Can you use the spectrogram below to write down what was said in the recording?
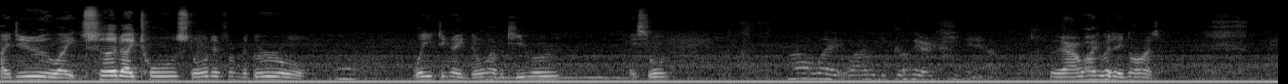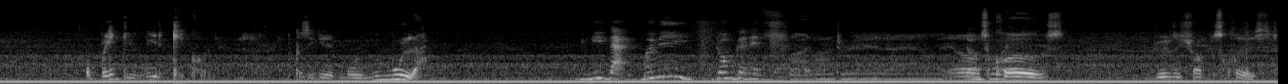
I do. I said I told, stole it from the girl. Oh. What do you think? I don't have a key card? I stole. Oh wait, why would you go there if you didn't have? Yeah, why would I not? A bank, you need a key card because you get more moolah. You need that money. You don't get in there. Five hundred. Don't it's closed. Jewelry shop is closed.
